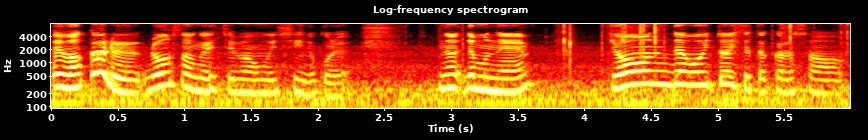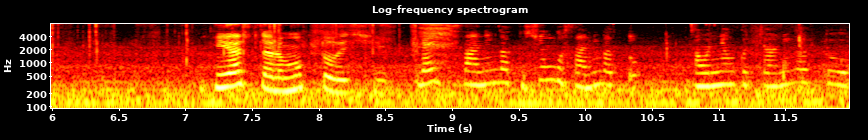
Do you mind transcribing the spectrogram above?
えわかる？ローソンが一番美味しいのこれ。なでもね常温で置いといてたからさ冷やしたらもっと美味しい。レイチさんありがとう。しゅんごさんありがとう。あおにゃんこちゃんありがとう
